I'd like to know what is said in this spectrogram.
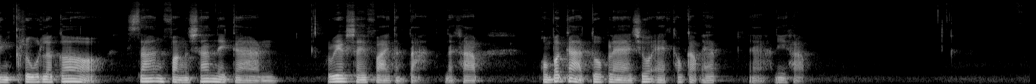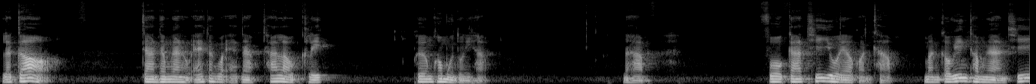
include แล้วก็สร้างฟังก์ชันในการ เรียกใช้ไฟล์ต่างๆนะครับ ผมประกาศตัวแปรชื่อ add เท่ากับ add อ่านี่ครับ แล้วก็การทำงานของ add เท่ากับ add นะถ้าเราคลิกเพิ่มข้อมูลตรงนี้ครับนะครับโฟกัสที่ URL ก่อนครับ มันก็วิ่งทำงานที่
